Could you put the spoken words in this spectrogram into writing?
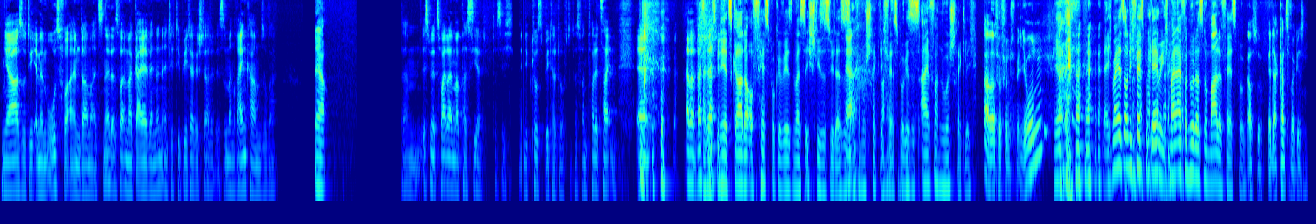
ja, so die MMOs vor allem damals, ne? Das war immer geil, wenn dann endlich die Beta gestartet ist und man reinkam sogar. Ja. Ähm, ist mir zwei, dreimal passiert, dass ich in die Closed Beta durfte. Das waren tolle Zeiten. Ähm, aber was, Alter, was ich bin jetzt gerade auf Facebook gewesen, weißt du, ich schließe es wieder. Es ist Ja. einfach nur schrecklich, Ach, Facebook. Es ist einfach nur schrecklich. Aber für 5 Millionen? Ja. ja, ich meine jetzt auch nicht Facebook Gaming, ich meine einfach nur das normale Facebook. Achso, ja, da kannst du vergessen.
